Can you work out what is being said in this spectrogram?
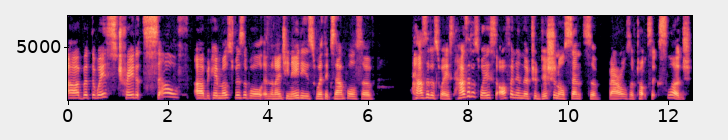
Uh, but the waste trade itself uh, became most visible in the 1980s with examples of hazardous waste. Hazardous waste, often in the traditional sense of barrels of toxic sludge,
